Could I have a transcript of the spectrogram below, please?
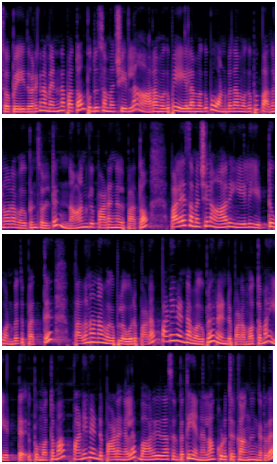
ஸோ இப்போ இது வரைக்கும் நம்ம என்ன பார்த்தோம்? புது சமச்சீரில் ஆறாம் வகுப்பு ஏழாம் வகுப்பு ஒன்பதாம் வகுப்பு பதினோராம் வகுப்புன்னு சொல்லிட்டு நான்கு பாடங்கள் பார்த்தோம். பழைய சமச்சீரில் ஆறு ஏழு எட்டு ஒன்பது பத்து பதினொன்றாம் வகுப்பில் ஒரு பாடம் பன்னிரெண்டாம் வகுப்பில் ரெண்டு பாடம். மொத்தமாக எட்டு. இப்போ மொத்தமாக பன்னிரெண்டு பாடங்களில் பாரதிதாசன் பற்றி என்னெல்லாம் கொடுத்துருக்காங்கங்கிறத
